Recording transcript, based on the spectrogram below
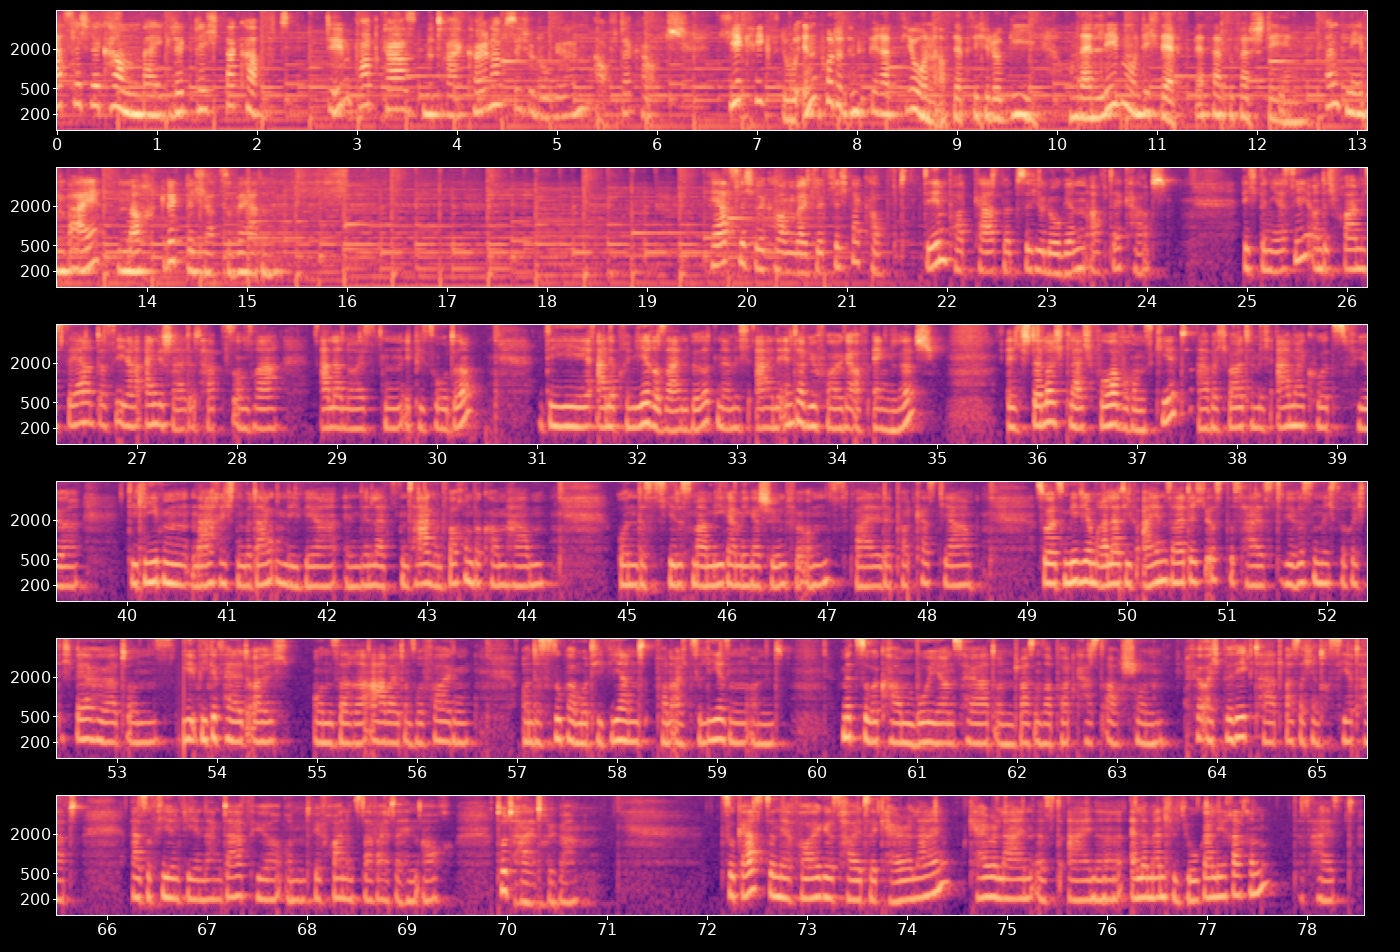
Herzlich willkommen bei Glücklich Verkopft, dem Podcast mit drei Kölner Psychologinnen auf der Couch. Hier kriegst du Input und Inspiration aus der Psychologie, um dein Leben und dich selbst besser zu verstehen. Und nebenbei noch glücklicher zu werden. Herzlich willkommen bei Glücklich Verkopft, dem Podcast mit Psychologinnen auf der Couch. Ich bin Jessie und ich freue mich sehr, dass ihr eingeschaltet habt zu unserer allerneuesten Episode, die eine Premiere sein wird, nämlich eine Interviewfolge auf Englisch. Ich stelle euch gleich vor, worum es geht, aber ich wollte mich einmal kurz für die lieben Nachrichten bedanken, die wir in den letzten Tagen und Wochen bekommen haben. Und das ist jedes Mal mega, mega schön für uns, weil der Podcast ja so als Medium relativ einseitig ist. Das heißt, wir wissen nicht so richtig, wer hört uns. Wie, wie gefällt euch unsere Arbeit, unsere Folgen? Und es ist super motivierend von euch zu lesen und mitzubekommen, wo ihr uns hört und was unser Podcast auch schon für euch bewegt hat, was euch interessiert hat. Also vielen, vielen Dank dafür und wir freuen uns da weiterhin auch total drüber. Zu Gast in der Folge ist heute Caroline. Caroline ist eine Elemental Yoga Lehrerin. Das heißt,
